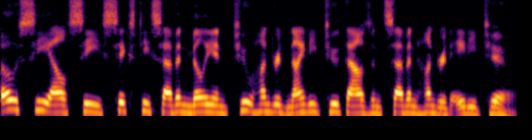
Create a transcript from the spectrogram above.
OCLC 67292782.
